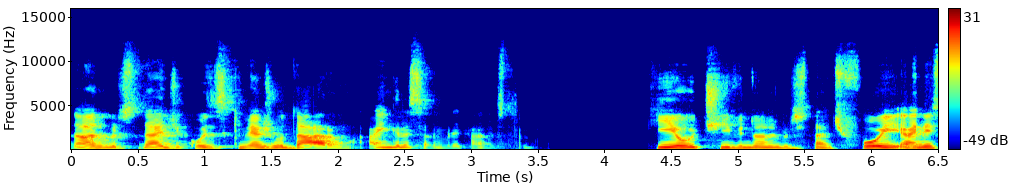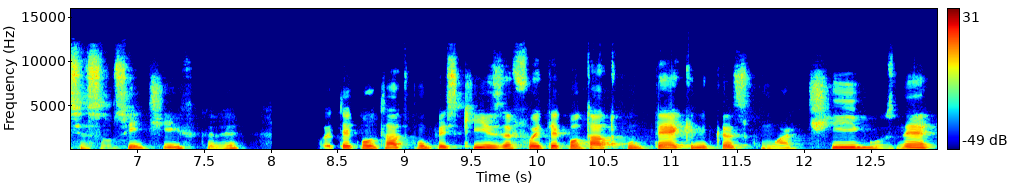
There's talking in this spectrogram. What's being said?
na universidade coisas que me ajudaram a ingressar no mercado de trabalho. Que eu tive na universidade foi a iniciação científica, né? Foi ter contato com pesquisa, foi ter contato com técnicas, com artigos, né?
